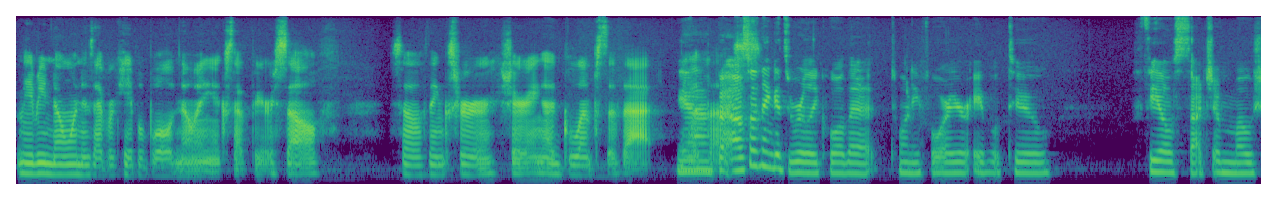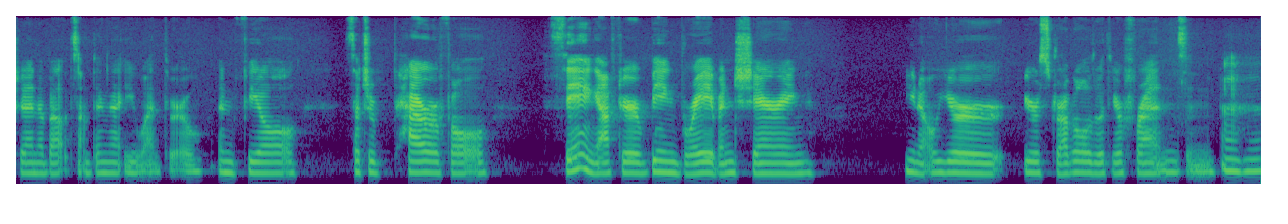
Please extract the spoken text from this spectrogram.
maybe no one is ever capable of knowing except for yourself. So thanks for sharing a glimpse of that. Yeah, but I also think it's really cool that at 24 you're able to feel such emotion about something that you went through and feel such a powerful thing after being brave and sharing you know your your struggles with your friends. And hmm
